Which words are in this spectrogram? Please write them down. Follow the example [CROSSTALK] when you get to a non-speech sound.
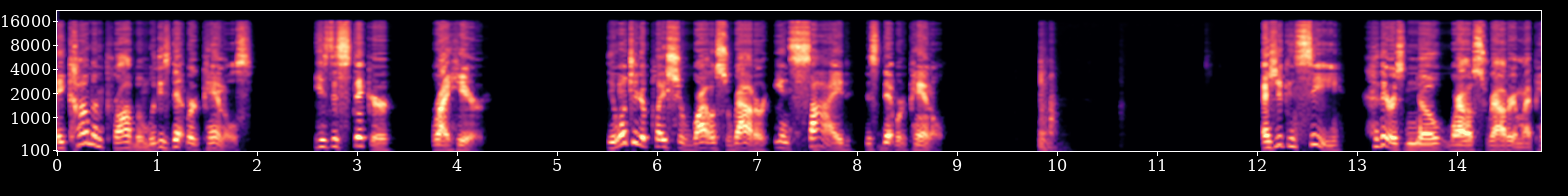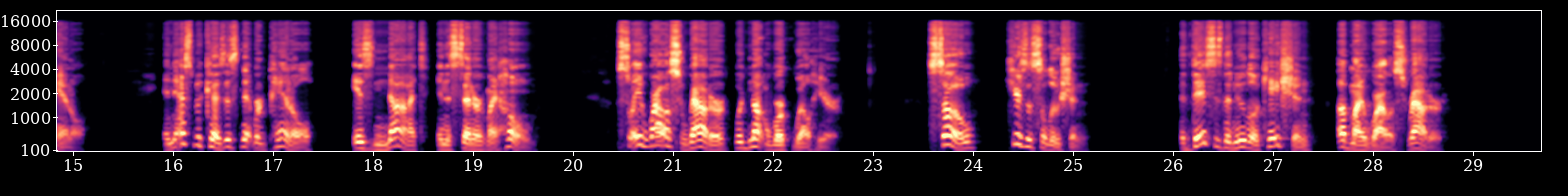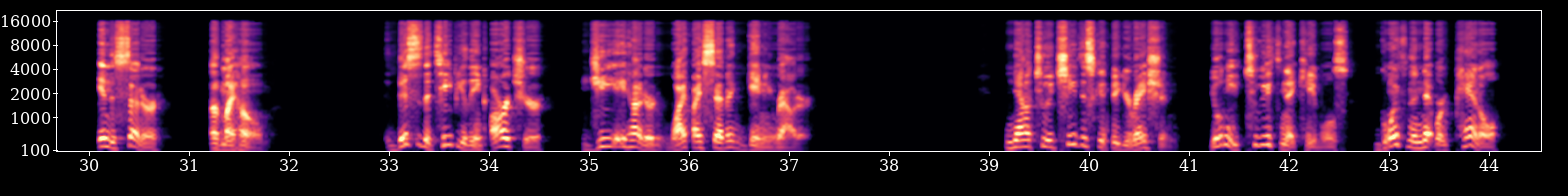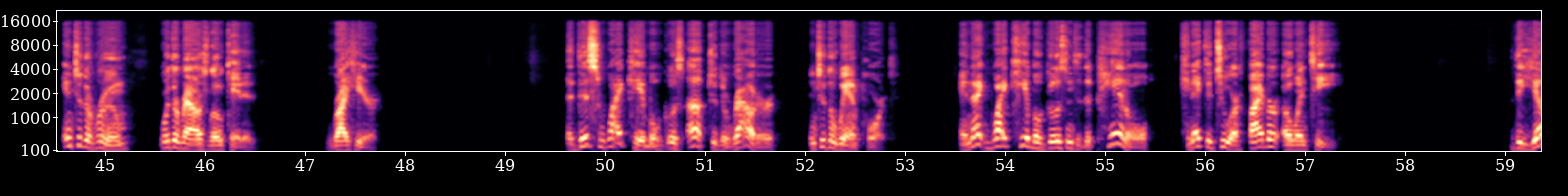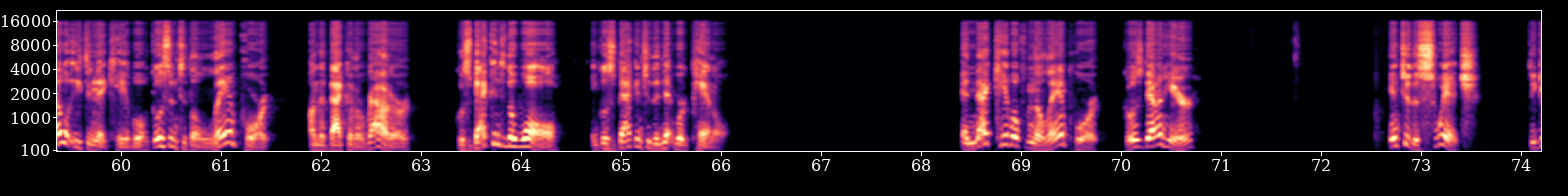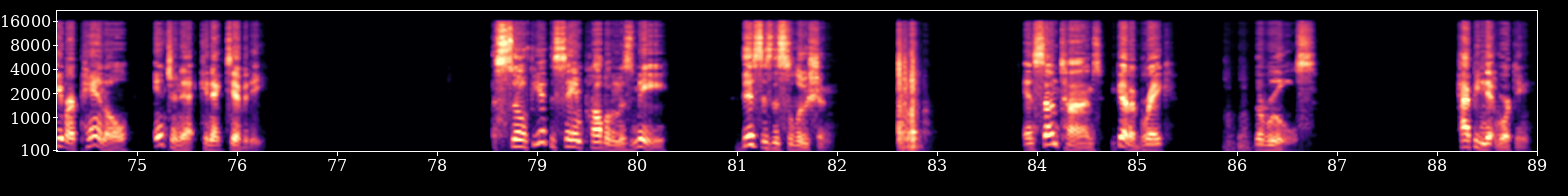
A common problem with these network panels is this sticker right here. They want you to place your wireless router inside this network panel. As you can see, [LAUGHS] there is no wireless router in my panel. And that's because this network panel is not in the center of my home. So a wireless router would not work well here. So here's the solution. This is the new location of my wireless router in the center of my home. This is the TP-Link Archer GE800 Wi-Fi 7 gaming router. Now to achieve this configuration, you'll need two Ethernet cables going from the network panel into the room where the router is located, right here. This white cable goes up to the router into the WAN port, and that white cable goes into the panel connected to our fiber ONT. The yellow Ethernet cable goes into the LAN port on the back of the router, goes back into the wall, and goes back into the network panel. And that cable from the LAN port goes down here into the switch to give our panel internet connectivity. So if you have the same problem as me, this is the solution. And sometimes you got to break the rules. Happy networking.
